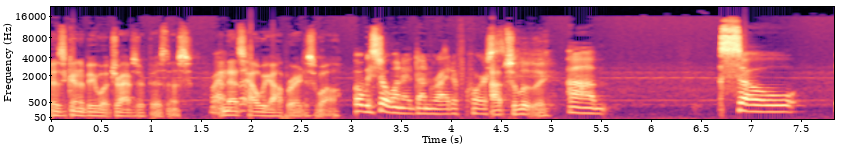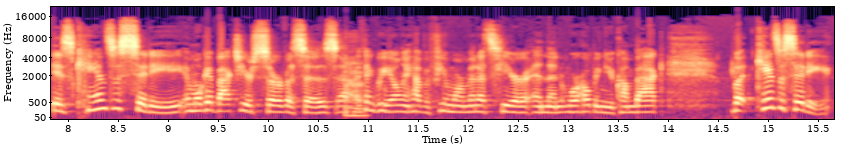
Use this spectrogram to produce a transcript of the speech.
is going to be what drives their business. Right. And that's But- how we operate as well. But we still want it done right, of course. Absolutely. Um, so is Kansas City, and we'll get back to your services. Uh, Uh-huh. I think we only have a few more minutes here, and then we're hoping you come back. But Kansas City,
